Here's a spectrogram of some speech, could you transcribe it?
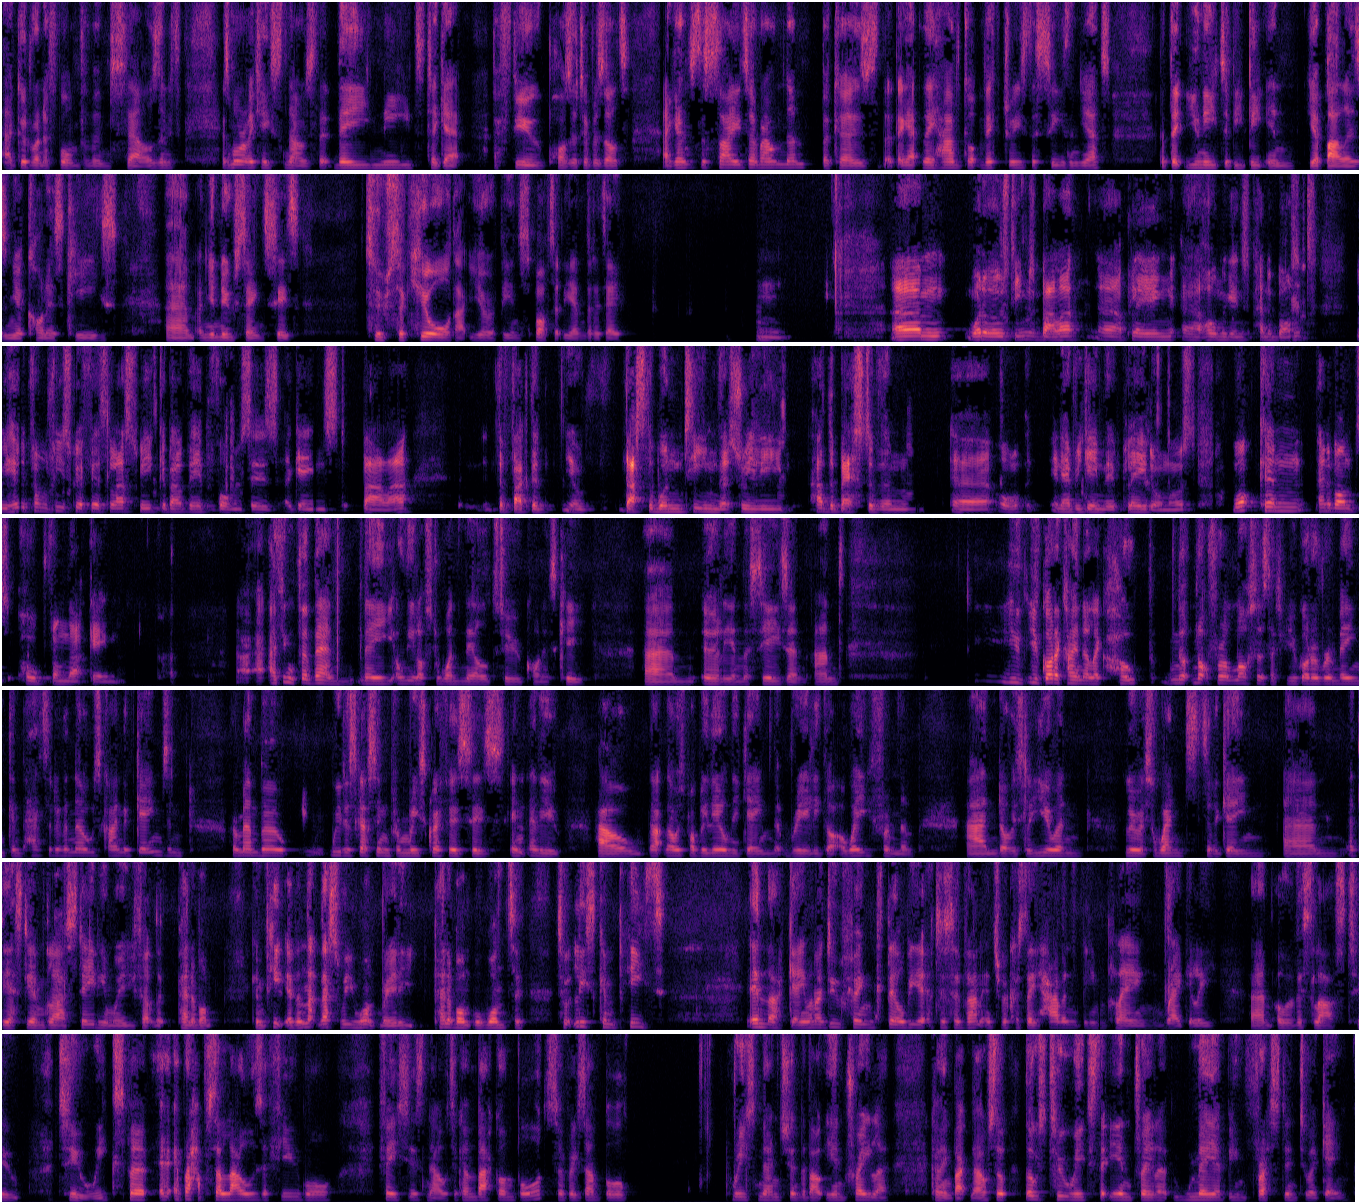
a good run of form for themselves, and it's it's more of a case now is that they need to get a few positive results against the sides around them because they they have got victories this season, yes, but that you need to be beating your Ballas and your Connah's Quays um, and your New Saints is to secure that European spot at the end of the day. Mm. Um, one of those teams, Bala, uh, playing uh, home against Pen y Bont. We heard from Rhys Griffiths last week about their performances against Bala. The fact that you know that's the one team that's really had the best of them uh, or in every game they've played almost. What can Pen y Bont hope from that game? I think for them, they only lost 1 0 to Connah's Quay um, early in the season. And you, you've got to kind of like hope, not, not for a loss as such, but you've got to remain competitive in those kind of games. And I remember we discussing from Rhys Griffiths' interview how that, that was probably the only game that really got away from them. And obviously, you and Lewis went to the game um, at the SDM Glass Stadium where you felt that Pen y Bont competed, and that, that's what you want really. Pen y Bont will want to, to at least compete in that game, and I do think they'll be at a disadvantage because they haven't been playing regularly um, over this last two two weeks, but it, perhaps allows a few more faces now to come back on board. So, for example, Rhys mentioned about Ian Trailer coming back now. So those two weeks that Ian Trailer may have been thrust into a game,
